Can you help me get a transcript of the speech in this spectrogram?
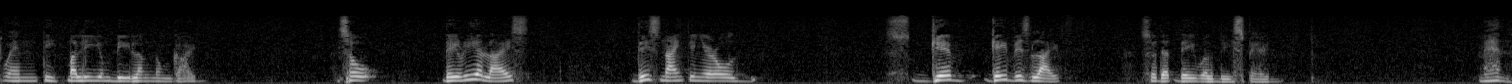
20. Mali yung bilang ng guard. So, they realized this 19-year-old give, gave his life so that they will be spared. Man,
